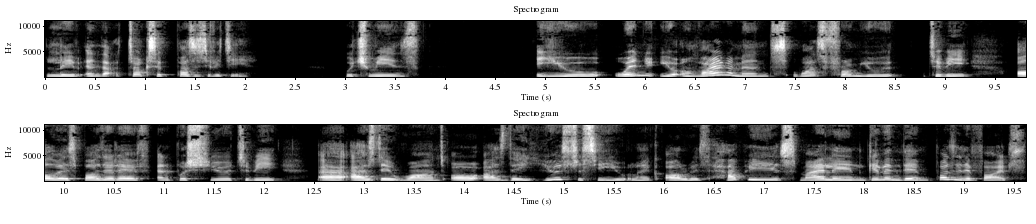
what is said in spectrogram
live in that toxic positivity, which means you when your environment wants from you to be always positive and push you to be uh, as they want or as they used to see you like always happy smiling giving them positive vibes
